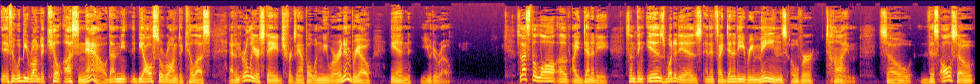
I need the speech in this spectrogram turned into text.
if it would be wrong to kill us now, that would be also wrong to kill us at an earlier stage, for example, when we were an embryo in utero. So that's the law of identity. Something is what it is, and its identity remains over time. So this also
